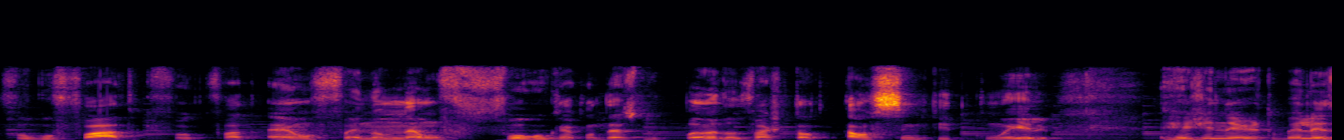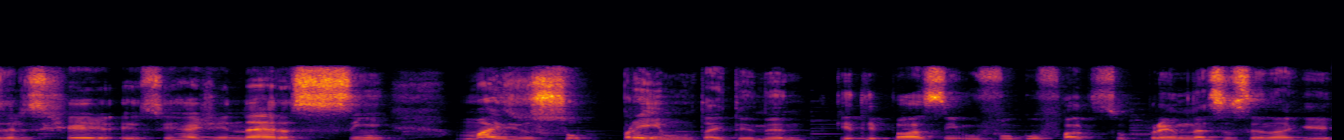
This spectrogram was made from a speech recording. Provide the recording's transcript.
Fogo Fato, que Fogo Fato é um fenômeno, é um fogo que acontece no pântano, faz total sentido com ele. Regenerator, beleza, ele se, se, regenera, sim, mas e o Supremo, tá entendendo? Que tipo assim, o Fogo Fato Supremo nessa cena aqui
